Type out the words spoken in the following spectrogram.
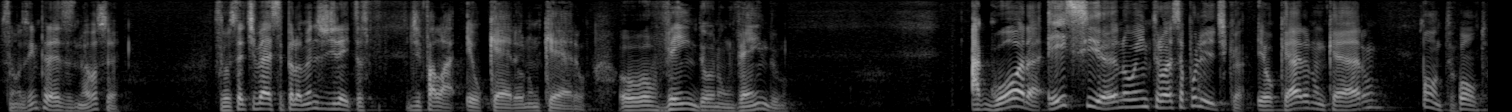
são as empresas, não é você. Se você tivesse pelo menos o direito de falar eu quero, eu não quero, ou eu vendo ou não vendo, agora, esse ano entrou essa política. Eu quero, não quero, ponto. Ponto.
